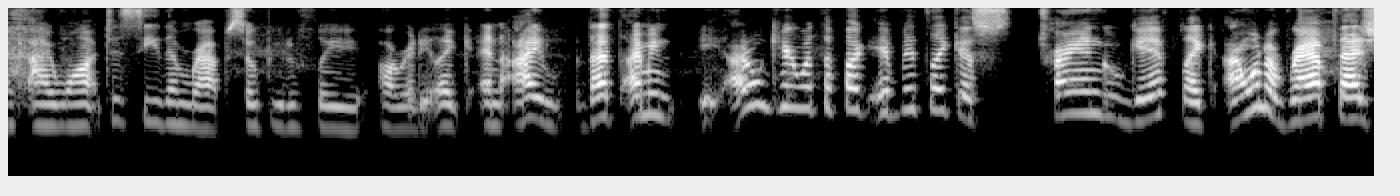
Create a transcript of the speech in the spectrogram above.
Like I want to see them wrapped so beautifully already. Like, and I that I mean I don't care what the fuck if it's like a triangle gift. Like I want to wrap that shit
